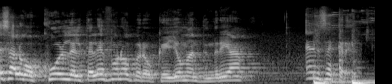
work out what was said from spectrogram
es algo cool del teléfono, pero que yo mantendría en secreto.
